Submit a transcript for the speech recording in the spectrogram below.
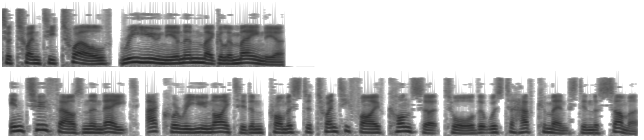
to 2012 Reunion and Megalomania In 2008, Aqua reunited and promised a 25-concert tour that was to have commenced in the summer.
